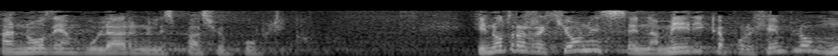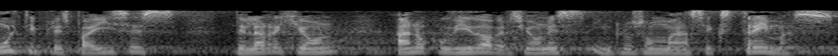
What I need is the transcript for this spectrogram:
a no deambular en el espacio público. En otras regiones, en América, por ejemplo, múltiples países de la región han acudido a versiones incluso más extremas,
